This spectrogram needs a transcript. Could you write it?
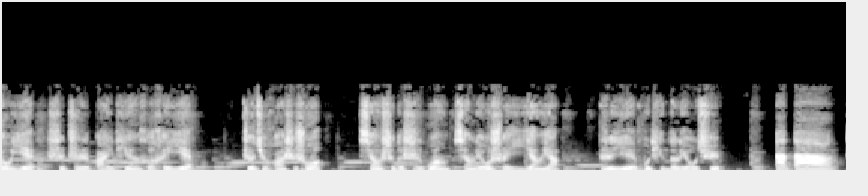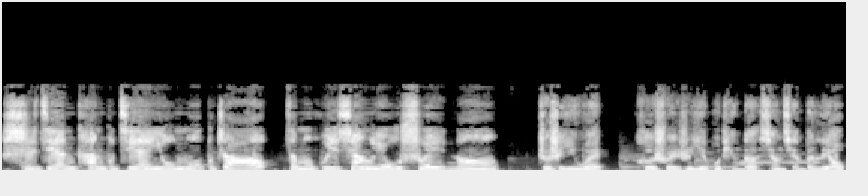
昼夜”是指白天和黑夜。这句话是说。消逝的时光像流水一样呀，日夜不停的流去。爸爸，时间看不见又摸不着，怎么会像流水呢？这是因为河水日夜不停的向前奔流，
